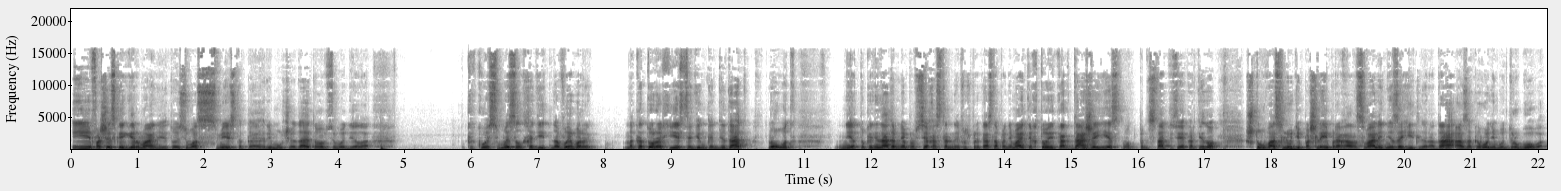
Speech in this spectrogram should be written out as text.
и фашистской Германии. То есть у вас смесь такая гремучая, да, этого всего дела. Какой смысл ходить на выборы, на которых есть один кандидат, ну вот, нет, только не надо мне про всех остальных. Вы же прекрасно понимаете, кто и как. Даже если, вот представьте себе картину, что у вас люди пошли и проголосовали не за Гитлера, да, а за кого-нибудь другого.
